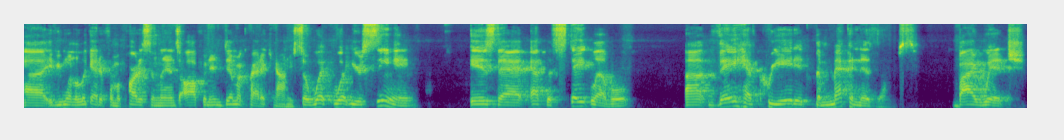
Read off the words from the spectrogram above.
uh, if you want to look at it from a partisan lens, often in Democratic counties. So what what you're seeing is that at the state level, uh, they have created the mechanisms by which,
